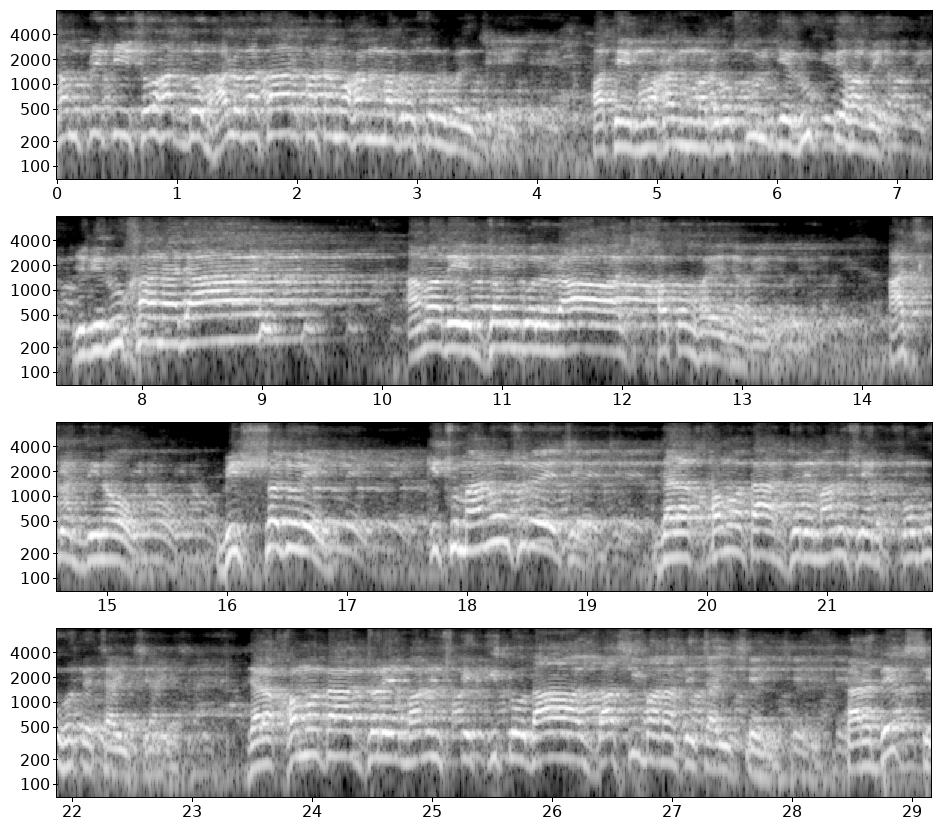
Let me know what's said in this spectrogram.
সম্প্রীতি, সৌহার্দ্য, ভালোবাসার কথা মোহাম্মদ রসুল বলছে। অতএব মোহাম্মদ রসুলকে রুখতে হবে। যদি রুখা না যায়, আমাদের জঙ্গল রাজ খতম হয়ে যাবে। আজকের দিনও বিশ্বজুড়ে কিছু মানুষ রয়েছে যারা ক্ষমতার জোরে মানুষের প্রভু হতে চাইছে। যারা ক্ষমতার জোরে মানুষকে কৃত দাস দাসী বানাতে চাইছে। তারা দেখছে,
